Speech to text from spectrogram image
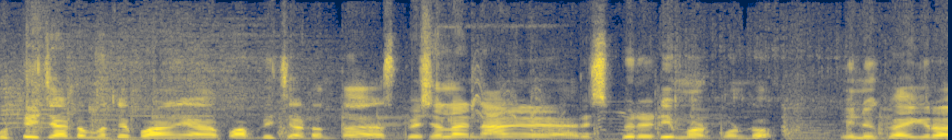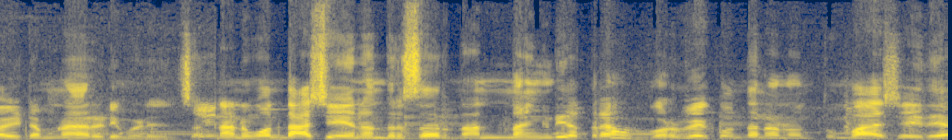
ಬುಟ್ಟಿ ಚಾಟು ಮತ್ತು ಪಾಪಡಿ ಚಾಟ್ ಅಂತ ಸ್ಪೆಷಲ್ ಆಗಿ ನಾನೇ ರೆಸಿಪಿ ರೆಡಿ ಮಾಡಿಕೊಂಡು ಯುನಿಕ್ ಆಗಿರೋ ಐಟಮ್ನ ರೆಡಿ ಮಾಡಿದ್ದೀನಿ ಸರ್. ನನಗೊಂದು ಆಸೆ ಏನಂದ್ರೆ ಸರ್, ನನ್ನ ಅಂಗಡಿ ಹತ್ರ ಬರಬೇಕು ಅಂತ ನನಗೊಂದು ತುಂಬ ಆಸೆ ಇದೆ.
